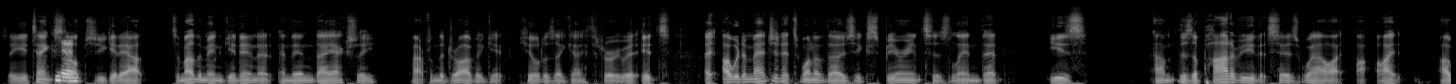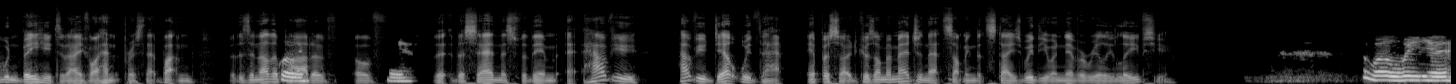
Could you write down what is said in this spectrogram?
so your tank stops, yeah. you get out, some other men get in it, and then they actually, apart from the driver, get killed as they go through. It, it's, I would imagine it's one of those experiences, Len, that is, um, there's a part of you that says, "Well, I, I, I wouldn't be here today if I hadn't pressed that button." But there's another well, part of of yeah. the the sadness for them. How have you how have you dealt with that? Episode? Because I'm imagine that's something that stays with you and never really leaves you. Well, we uh,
